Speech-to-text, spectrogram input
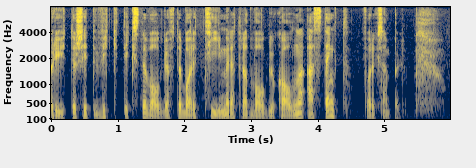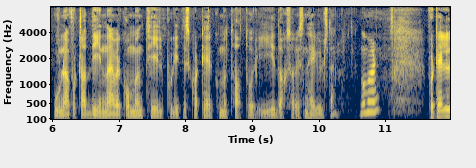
bryter sitt viktigste valgløfte bare timer etter at valglokalene er stengt, f.eks. Ordene er fortsatt dine. Velkommen til Politisk kvarter, kommentator i Dagsavisen, Hege Ulstein. God morgen. Fortell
